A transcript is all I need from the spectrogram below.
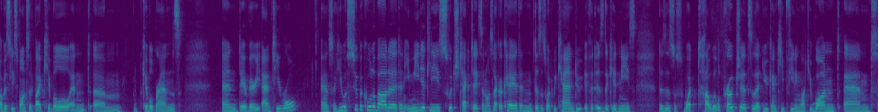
obviously sponsored by Kibble and um, Kibble brands, and they're very anti-raw. And so he was super cool about it and immediately switched tactics and was like, okay, then this is what we can do if it is the kidneys. This is what how we'll approach it so that you can keep feeding what you want and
